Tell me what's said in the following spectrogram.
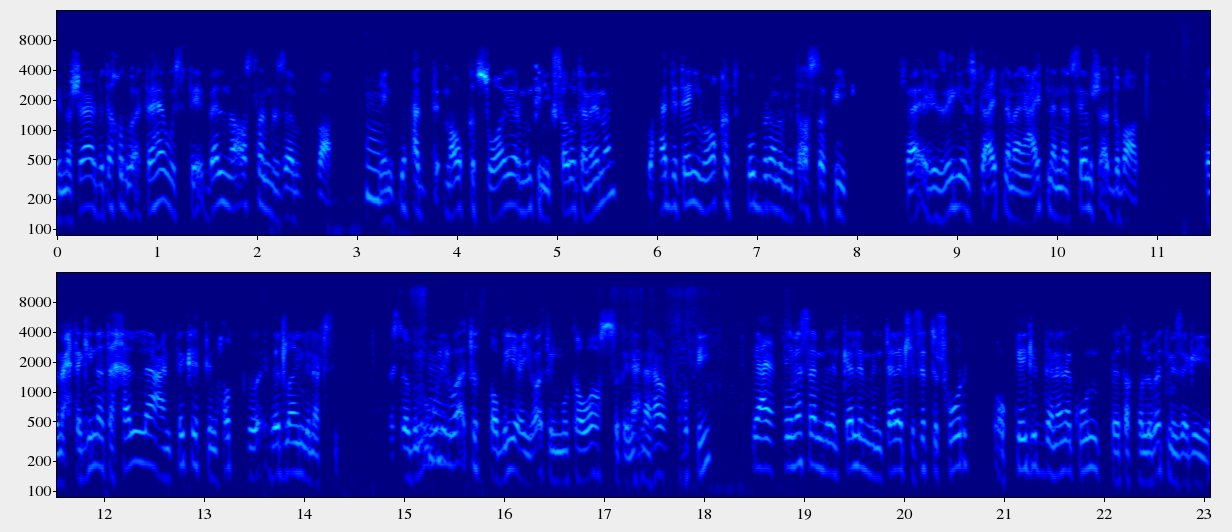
المشاعر بتاخد وقتها واستقبالنا أصلا مش زي بعض. مم. يعني في حد موقف صغير ممكن يكسره تماما وحد تاني مواقف كبرى مش بتأثر فيه. فال resilience بتاعتنا مناعتنا النفسية مش قد بعض. فمحتاجين نتخلى عن فكرة نحط deadline لنفسي. بس لو بنقول مم. الوقت الطبيعي الوقت المتوسط ان إحنا ناخد فيه يعني مثلا بنتكلم من ثلاث لست شهور okay جدا إن أنا أكون في تقلبات مزاجية.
